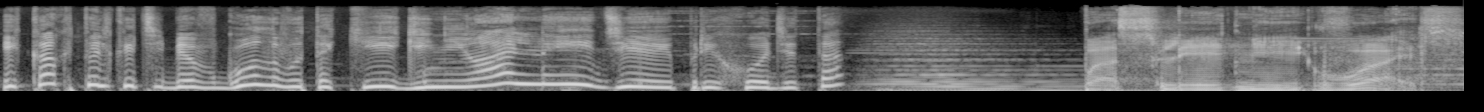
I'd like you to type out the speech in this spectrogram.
И как только тебе в голову такие гениальные идеи приходят, а? Последний вальс.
